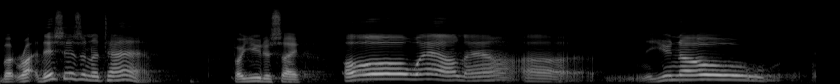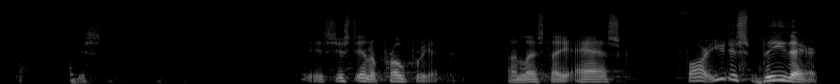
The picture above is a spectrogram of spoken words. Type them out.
But right, this isn't a time for you to say, oh, well, now, uh, you know, just, it's just inappropriate unless they ask for it. You just be there.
